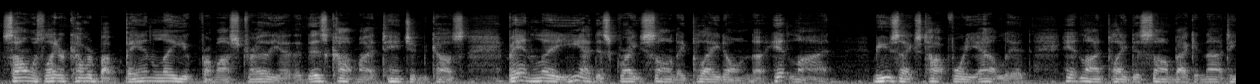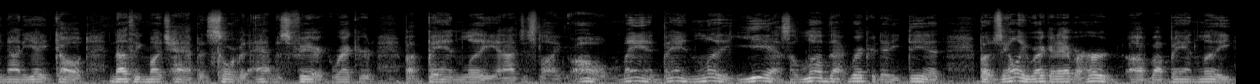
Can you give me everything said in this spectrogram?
Song was later covered by Ben Lee from Australia. This caught my attention because Ben Lee he had this great song they played on the Hitline Muzak's top 40 outlet. Hitline played this song back in 1998 called Nothing Much Happens, sort of an atmospheric record by Ben Lee. And I just like, oh man, Ben Lee, yes, I love that record that he did. But it's the only record I ever heard of by Ben Lee.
